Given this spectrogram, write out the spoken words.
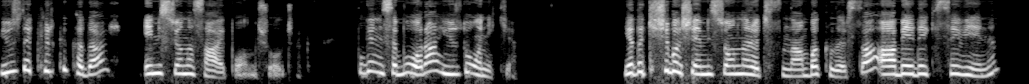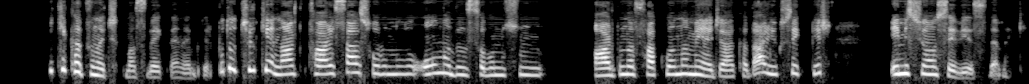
%40'ı kadar emisyona sahip olmuş olacak. Bugün ise bu oran %12. Ya da kişi başı emisyonlar açısından bakılırsa AB'deki seviyenin iki katına çıkması beklenebilir. Bu da Türkiye'nin artık tarihsel sorumluluğu olmadığı savunusunun ardına saklanamayacağı kadar yüksek bir emisyon seviyesi demek.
